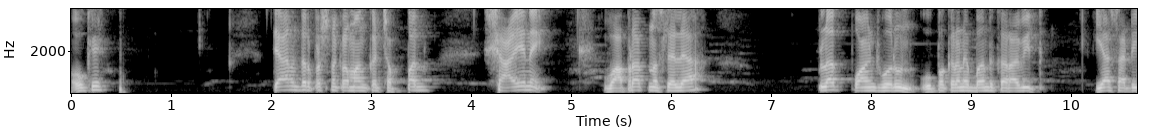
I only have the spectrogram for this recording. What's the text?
ओके त्यानंतर प्रश्न क्रमांक छप्पन. शाळेने वापरात नसलेल्या प्लग पॉईंटवरून उपकरणे बंद करावीत यासाठी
